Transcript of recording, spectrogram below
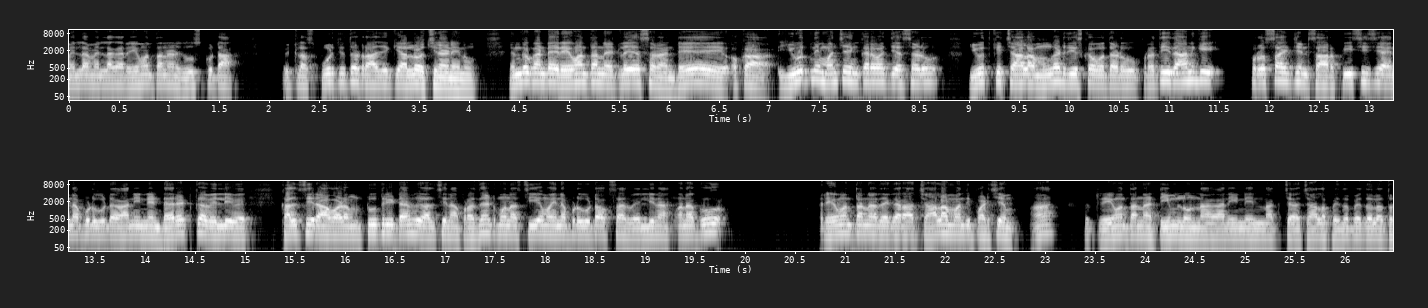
మెల్ల మెల్లగా రేవంత్ అన్నని చూసుకుంటా ఇట్లా స్ఫూర్తితో రాజకీయాల్లో వచ్చిన నేను. ఎందుకంటే రేవంత్ అన్న ఎట్లా చేస్తాడంటే ఒక యూత్ని మంచిగా ఎంకరేజ్ చేస్తాడు యూత్కి చాలా ముంగటి తీసుకుపోతాడు. ప్రతిదానికి ప్రోత్సహించండి సార్. పీసీసీ అయినప్పుడు కూడా కానీ నేను డైరెక్ట్గా వెళ్ళి కలిసి రావడం టూ త్రీ టైమ్స్ కలిసిన ప్రజెంట్ మన సీఎం అయినప్పుడు కూడా ఒకసారి వెళ్ళిన. మనకు రేవంత్ అన్న దగ్గర చాలా మంది పరిచయం రేవంత్ అన్న టీంలో ఉన్నా కానీ నేను నాకు చాలా పెద్ద పెద్దలతో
